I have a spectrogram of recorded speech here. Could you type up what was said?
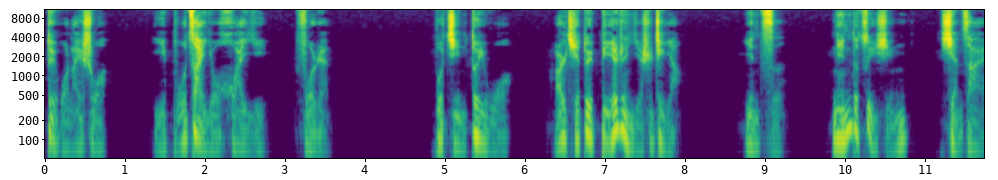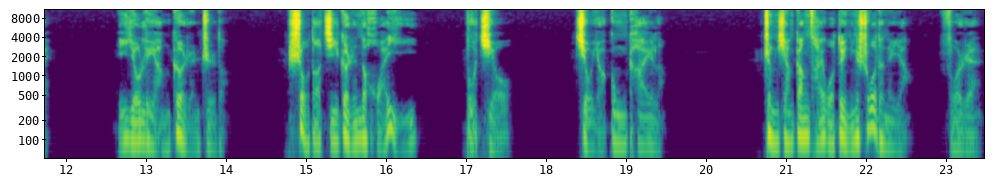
对我来说，已不再有怀疑，夫人。不仅对我，而且对别人也是这样。因此，您的罪行现在已有两个人知道，受到几个人的怀疑，不久就要公开了。正像刚才我对您说的那样，夫人，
